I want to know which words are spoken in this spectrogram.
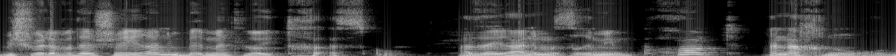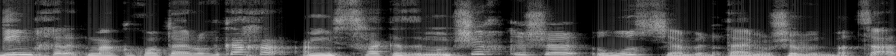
בשביל לוודא שהאיראנים באמת לא יתחזקו. אז האיראנים מזרימים כוחות, אנחנו הורגים חלק מהכוחות האלו וככה המשחק הזה ממשיך כשרוסיה בינתיים יושבת בצד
